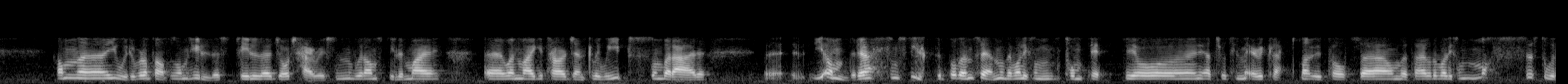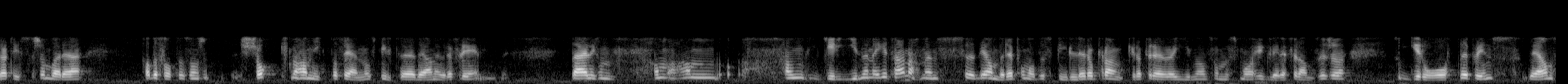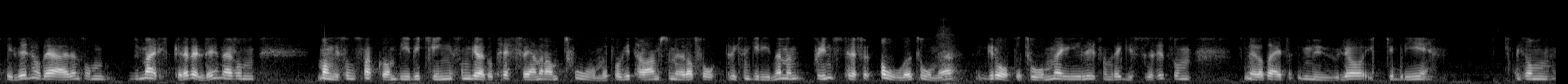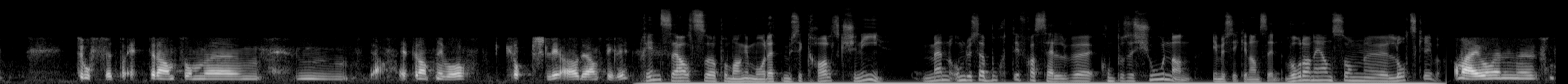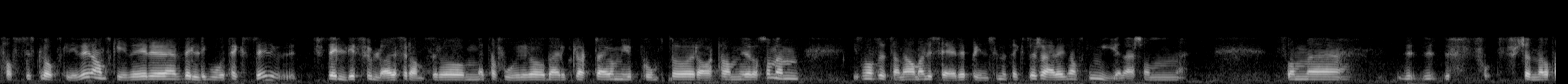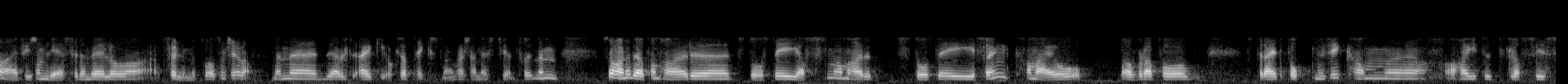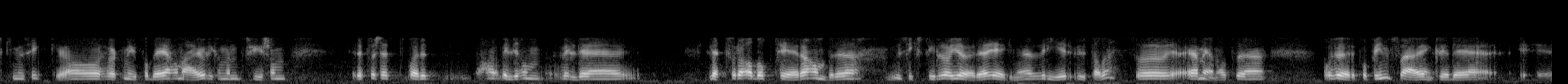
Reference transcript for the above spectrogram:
Han eh, gjorde jo bl.a. en sånn hyllest til eh, George Harrison, hvor han spiller my, eh, When My Guitar Gently Weeps, som bare er de andre som spilte på den scenen. Det var liksom Tom Petty og jeg tror til og med Eric Clapton har uttalt seg om dette her. og Det var liksom masse store artister som bare hadde fått et sånt sjokk når han gikk på scenen og spilte det han gjorde. fordi det er liksom han, han, han griner med gitaren, da, mens de andre på en måte spiller og planker og prøver å gi noen sånne små hyggelige referanser. Så, så gråter Prince det han spiller, og det er en sånn Du merker det veldig. Det er sånn mange som snakker om BB King som greide å treffe en eller annen tone på gitaren som gjør at folk liksom griner, men Prince treffer alle tone, gråtetonene i liksom registeret sitt, som, som gjør at det er helt umulig å ikke bli liksom truffet på et eller annet sånn eh, ja, et eller annet nivå kroppslig av det han spiller. Prince er altså på mange måter et musikalsk geni. Men om du ser bort fra selve komposisjonene i musikken hans, hvordan er han som eh, låtskriver? Han er jo en eh, fantastisk låtskriver. Han skriver eh, veldig gode tekster. Veldig fulle av referanser og metaforer. og Det er jo klart det er jo mye plumpt og rart han gjør også, men hvis man setter seg ned og analyserer Prince sine tekster, så er det ganske mye der som, som du, du, du skjønner at han er en fyr som leser en del og følger med på hva som skjer. da. Men det er vel er ikke akkurat tekstene han kanskje er mest kjent for. Men så har han det at han har eh, et ståsted i jazzen, han har et ståsted i funk. Han er jo avla på streit popmusikk. Han uh, har gitt ut klassisk musikk og hørt mye på det. Han er jo liksom en fyr som rett og slett bare har veldig sånn veldig lett for å adoptere andre musikkstiler og gjøre egne vrier ut av det. Så jeg mener at uh, å høre på Prince er jo egentlig det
